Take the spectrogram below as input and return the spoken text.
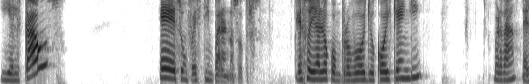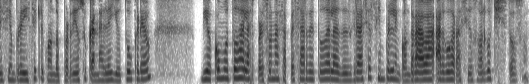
y el caos es un festín para nosotros. Eso ya lo comprobó Yokoi Kenji, ¿verdad? Él siempre dice que cuando perdió su canal de YouTube, creo, vio como todas las personas, a pesar de todas las desgracias, siempre le encontraba algo gracioso, algo chistoso.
